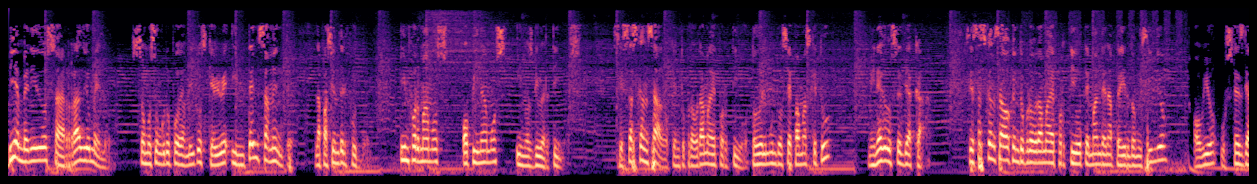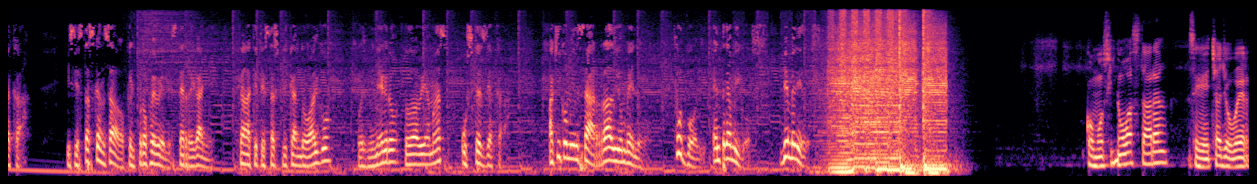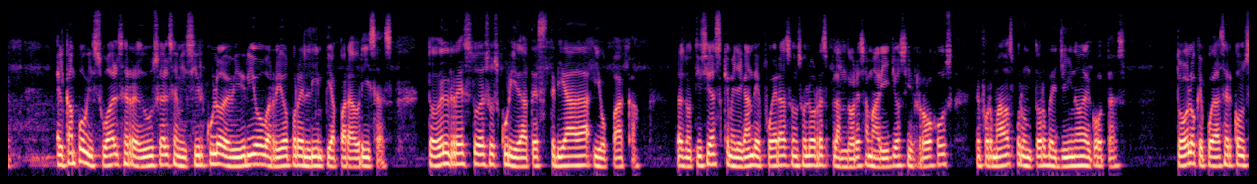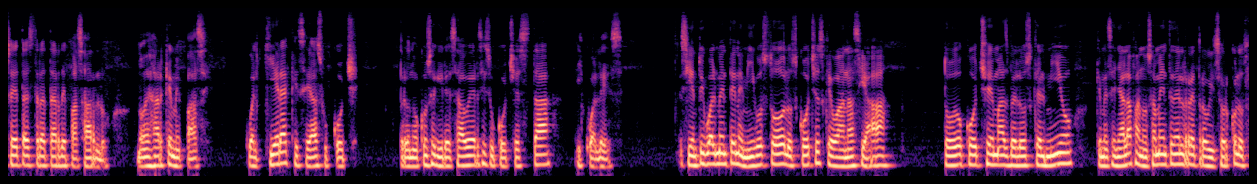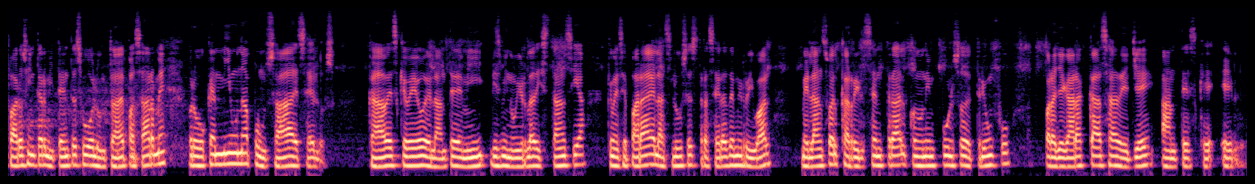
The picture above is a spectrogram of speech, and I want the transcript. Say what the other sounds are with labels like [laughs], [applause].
Bienvenidos a Radio Melo. Somos un grupo de amigos que vive intensamente la pasión del fútbol. Informamos, opinamos y nos divertimos. Si estás cansado que en tu programa deportivo todo el mundo sepa más que tú, mi negro usted de acá. Si estás cansado que en tu programa deportivo te manden a pedir domicilio, obvio, usted es de acá. Y si estás cansado que el profe Vélez te regañe cada que te está explicando algo, pues mi negro, todavía más, usted es de acá. Aquí comienza Radio Melo, fútbol entre amigos. Bienvenidos. Como si no bastara, se echa a llover. El campo visual se reduce al semicírculo de vidrio barrido por el limpia parabrisas. Todo el resto es oscuridad estriada y opaca. Las noticias que me llegan de fuera son solo resplandores amarillos y rojos deformados por un torbellino de gotas. Todo lo que puedo hacer con Z es tratar de pasarlo, no dejar que me pase, cualquiera que sea su coche, pero no conseguiré saber si su coche está y cuál es. Siento igualmente enemigos todos los coches que van hacia A. Todo coche más veloz que el mío, que me señala afanosamente en el retrovisor con los faros intermitentes su voluntad de pasarme, provoca en mí una punzada de celos. Cada vez que veo delante de mí disminuir la distancia que me separa de las luces traseras de mi rival, me lanzo al carril central con un impulso de triunfo para llegar a casa de Y antes que él.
